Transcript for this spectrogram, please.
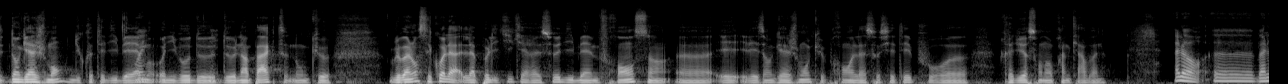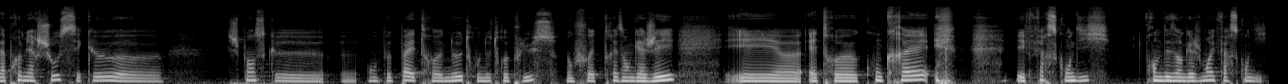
d'engagement du côté d'IBM au niveau de, de l'impact. Donc, euh, globalement, c'est quoi la, la, politique RSE d'IBM France euh, et, et, les engagements que prend la société pour euh, réduire son empreinte carbone? Alors, bah, la première chose, c'est que je pense que on peut pas être neutre ou neutre plus. Donc, faut être très engagé et être concret et faire ce qu'on dit prendre des engagements et faire ce qu'on dit.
